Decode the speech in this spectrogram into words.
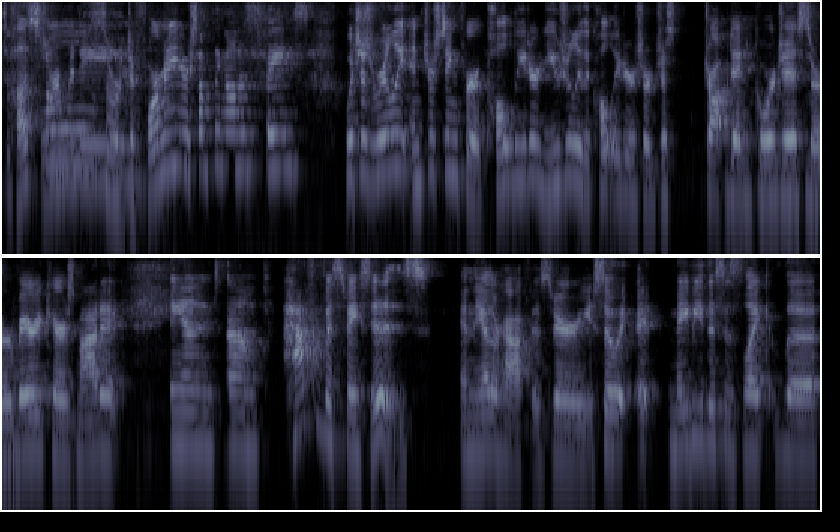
Pustules or deformity or something on his face, which is really interesting for a cult leader. Usually, the cult leaders are just drop dead gorgeous or Mhm. very charismatic, and um, half of his face is, and the other half is very. So it, it maybe this is like the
